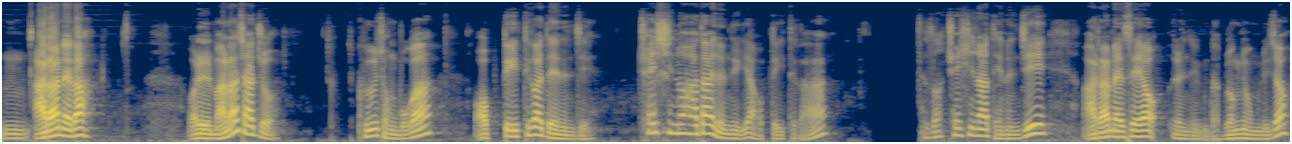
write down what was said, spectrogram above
음, 알아내라. 얼마나 자주 그 정보가 업데이트가 되는지 최신화하다 이런 얘기야 업데이트가 그래서 최신화 되는지 알아내세요 이런 얘기입니다. 명령문이죠.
